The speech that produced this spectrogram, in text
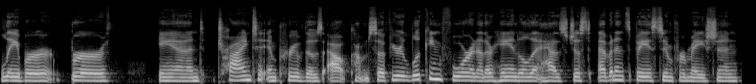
labor, birth, and trying to improve those outcomes. So if you're looking for another handle that has just evidence based information,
